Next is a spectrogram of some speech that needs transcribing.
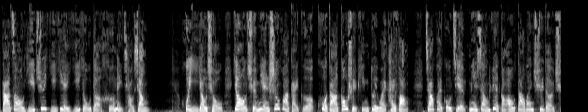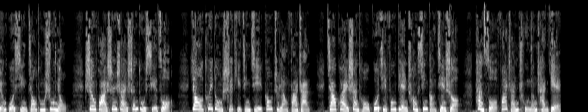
打造宜居宜业宜游的和美侨乡。会议要求，要全面深化改革，扩大高水平对外开放，加快构建面向粤港澳大湾区的全国性交通枢纽，深化深汕深度协作。要推动实体经济高质量发展，加快汕头国际风电创新港建设，探索发展储能产业，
